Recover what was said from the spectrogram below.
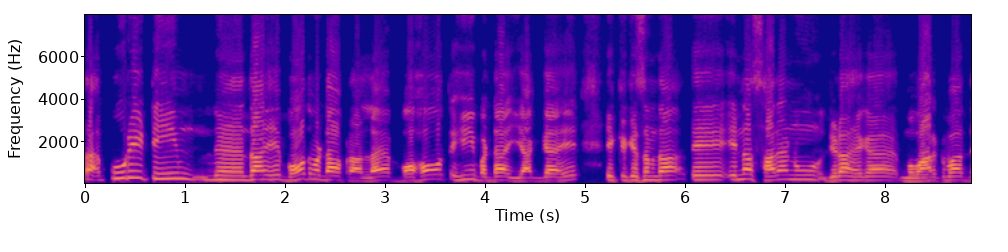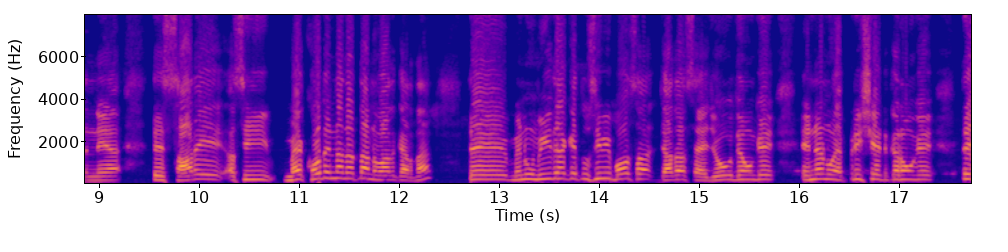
ਤਾਂ ਪੂਰੀ ਟੀਮ ਦਾ ਇਹ ਬਹੁਤ ਵੱਡਾ ਉਪਰਾਲਾ ਹੈ। ਬਹੁਤ ਹੀ ਵੱਡਾ ਯੱਗ ਹੈ ਇਹ ਇੱਕ ਕਿਸਮ ਦਾ। ਤੇ ਇਹਨਾਂ ਸਾਰਿਆਂ ਨੂੰ ਜਿਹੜਾ ਹੈਗਾ ਮੁਬਾਰਕਬਾਦ ਦਿੰਨੇ ਆ ਤੇ ਸਾਰੇ ਅਸੀਂ, ਮੈਂ ਖੁਦ ਇਹਨਾਂ ਦਾ ਧੰਨਵਾਦ ਕਰਦਾ। ਤੇ ਮੈਨੂੰ ਉਮੀਦ ਹੈ ਕਿ ਤੁਸੀਂ ਵੀ ਬਹੁਤ ਸਾ- ਜ਼ਿਆਦਾ ਸਹਿਯੋਗ ਦਿਓਗੇ, ਇਹਨਾਂ ਨੂੰ ਐਪਰੀਸ਼ੀਏਟ ਕਰੋਗੇ, ਤੇ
